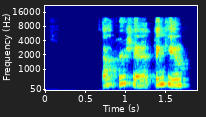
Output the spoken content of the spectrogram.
I appreciate it. Thank you.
